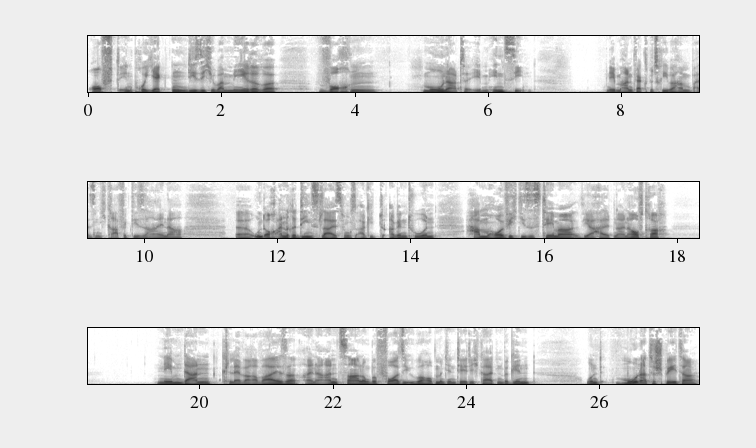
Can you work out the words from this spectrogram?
oft in Projekten, die sich über mehrere Wochen, Monate eben hinziehen. Neben Handwerksbetriebe haben, weiß ich nicht, Grafikdesigner äh, und auch andere Dienstleistungsagenturen haben häufig dieses Thema, sie erhalten einen Auftrag, nehmen dann clevererweise eine Anzahlung, bevor sie überhaupt mit den Tätigkeiten beginnen und Monate später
